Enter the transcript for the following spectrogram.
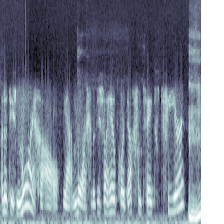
Oh, dat is morgen al. Ja, morgen. Dat is wel een heel kort dag, van 2 tot 4. Mhm.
